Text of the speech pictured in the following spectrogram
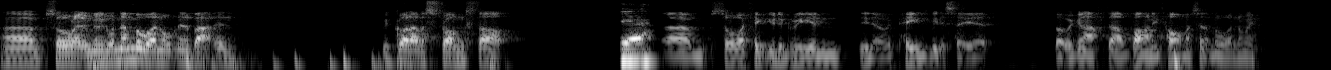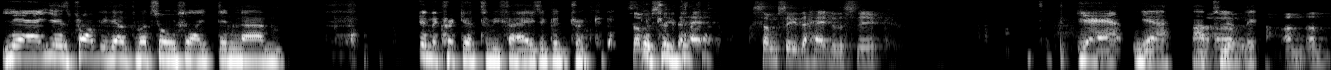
Um, so, right, I'm going to go number one, opening the batting. We've got to have a strong start. Yeah. Um, so I think you'd agree, and you know, it pains me to say it, but we're gonna have to have Barney Thomas at number one, don't we? Yeah, he is probably the ultimate socialite in um, in the cricket. To be fair, he's a good drinker. Some good say the head. Some say the head of the snake. Yeah, yeah, absolutely. Um, and, and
